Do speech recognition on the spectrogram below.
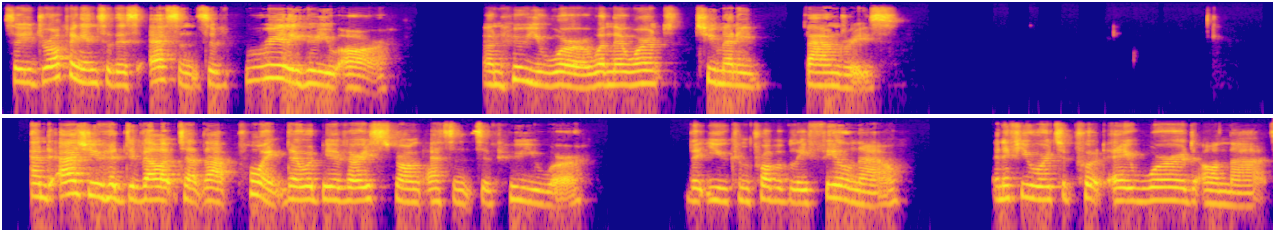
So you're dropping into this essence of really who you are and who you were when there weren't too many boundaries. And as you had developed at that point, there would be a very strong essence of who you were that you can probably feel now. And if you were to put a word on that,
